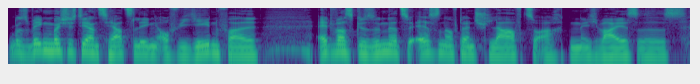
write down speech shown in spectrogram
Deswegen möchte ich dir ans Herz legen, auf jeden Fall etwas gesünder zu essen, auf deinen Schlaf zu achten. Ich weiß, es ist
